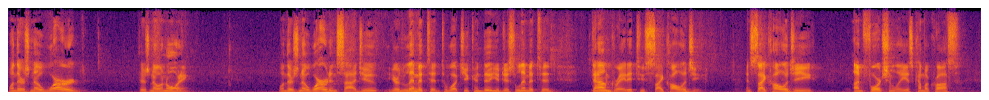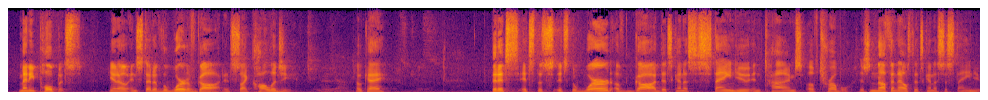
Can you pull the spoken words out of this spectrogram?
When there's no Word, there's no anointing. When there's no Word inside you, you're limited to what you can do. You're just limited, downgraded to psychology. And psychology, unfortunately, has come across many pulpits, you know, instead of the Word of God. It's psychology. Okay? That it's, it's, the, it's the Word of God that's going to sustain you in times of trouble. There's nothing else that's going to sustain you.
